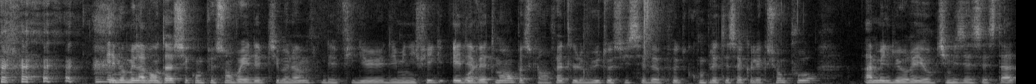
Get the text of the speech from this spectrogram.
et non, mais l'avantage, c'est qu'on peut s'envoyer des petits bonhommes, des figures, des minifigs et des vêtements, parce qu'en fait, le but aussi, c'est de peu compléter sa collection pour améliorer et optimiser ses stats.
